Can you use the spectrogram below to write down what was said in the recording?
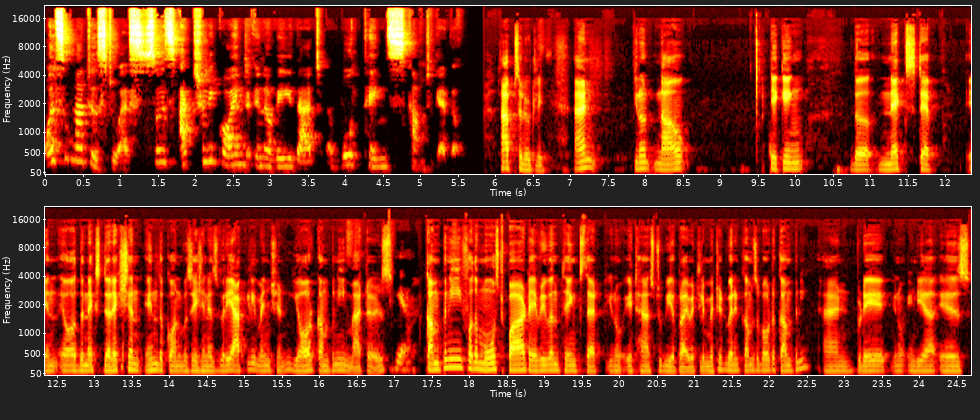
also matters to us so it's actually coined in a way that both things come together Absolutely. And, you know, now taking the next step in or the next direction in the conversation is very aptly mentioned your company matters. Yeah. Company for the most part everyone thinks that you know it has to be a private limited when it comes about a company. And today you know india is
